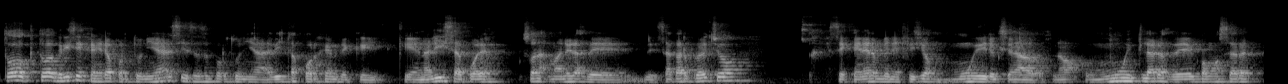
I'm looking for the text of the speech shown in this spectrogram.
toda crisis genera oportunidades y esas oportunidades vistas por gente que, analiza cuáles son las maneras de, sacar provecho, se generan beneficios muy direccionados, ¿no? muy claros de cómo ser,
